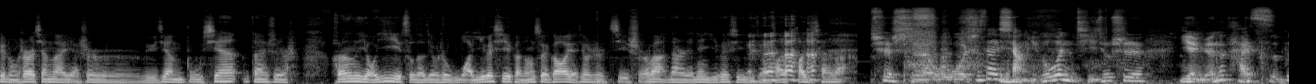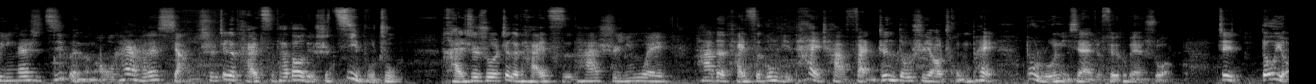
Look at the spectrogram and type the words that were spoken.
这种事儿现在也是屡见不鲜，但是很有意思的就是，我一个戏可能最高也就是几十万，但是人家一个戏就好好几千万。确实，我我是在想一个问题，就是演员的台词不应该是基本的吗？我开始还在想，是这个台词他到底是记不住，还是说这个台词他是因为他的台词功底太差，反正都是要重配，不如你现在就随口便说，这都有，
